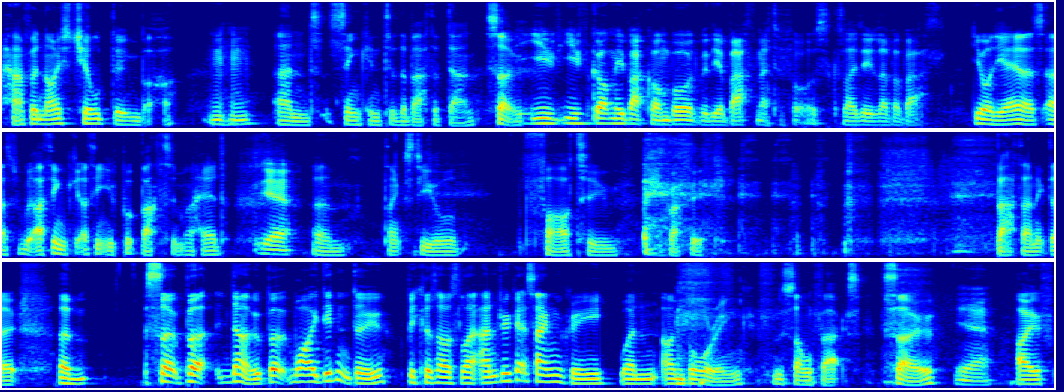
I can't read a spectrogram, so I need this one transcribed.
have a nice chilled doom bar, and sink into the bath of Dan. So You've you've got me back on board with your bath metaphors because I do love a bath. you're yeah. That's, that's, I think I think you've put baths in my head. Yeah. um, thanks to your far too graphic bath anecdote. Um, so, but no, but what I didn't do because I was like, Andrew gets angry when I'm boring with song facts. So Yeah. I've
